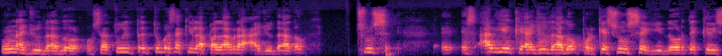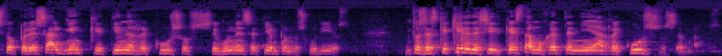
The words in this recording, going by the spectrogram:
un ayudador. O sea, tú, tú ves aquí la palabra ayudado, es, alguien que ha ayudado porque es un seguidor de Cristo, pero es alguien que tiene recursos, según ese tiempo en los judíos. Entonces, ¿qué quiere decir? Que esta mujer tenía recursos, hermanos.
